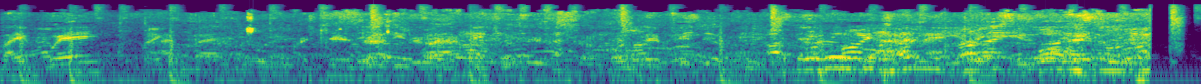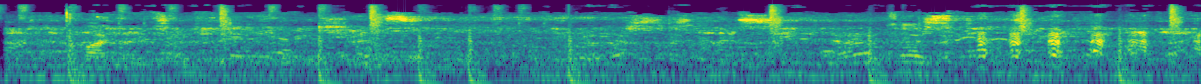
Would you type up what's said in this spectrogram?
My way, Who's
